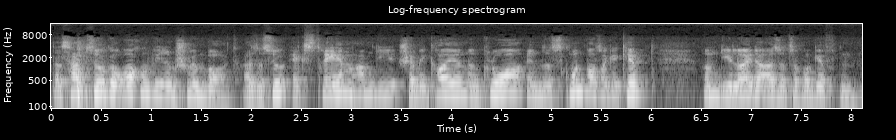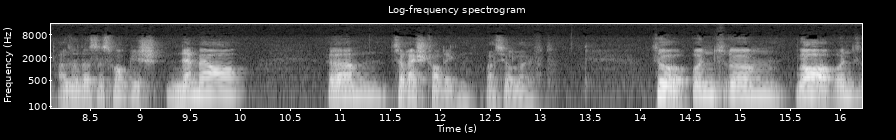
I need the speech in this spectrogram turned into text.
das hat so gerochen wie in einem Schwimmbad. Also so extrem haben die Chemikalien und Chlor in das Grundwasser gekippt, um die Leute also zu vergiften. Also das ist wirklich nicht mehr ähm, zu rechtfertigen, was hier läuft. So, und ähm, ja, und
